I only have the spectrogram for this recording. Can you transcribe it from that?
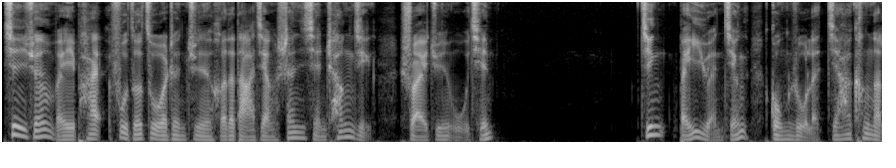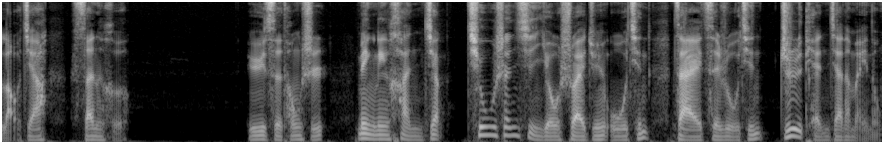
信玄委派负责坐镇浚河的大将山县昌景率军五千，经北远江攻入了家康的老家三河。与此同时，命令悍将。秋山信友率军五千再次入侵织田家的美浓。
